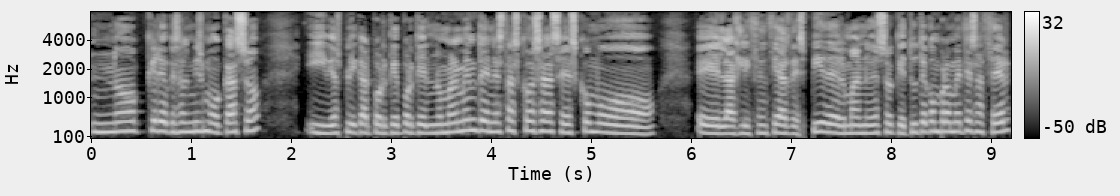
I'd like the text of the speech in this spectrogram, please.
no creo que sea el mismo caso y voy a explicar por qué. Porque normalmente en estas cosas es como eh, las licencias de Spider-Man o eso, que tú te comprometes a hacer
